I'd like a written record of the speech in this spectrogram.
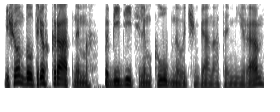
еще он был трехкратным победителем клубного чемпионата мира.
